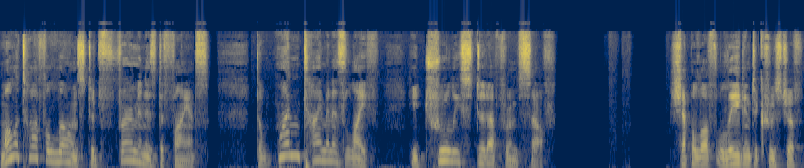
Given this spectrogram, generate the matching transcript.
Molotov alone stood firm in his defiance. The one time in his life he truly stood up for himself. Shepilov laid into Khrushchev,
